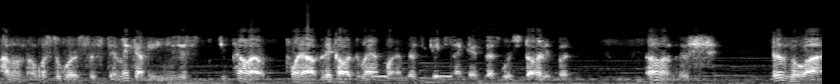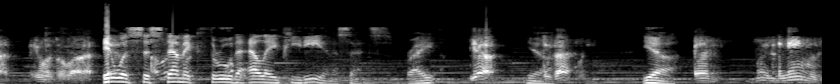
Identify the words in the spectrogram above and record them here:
I don't know, what's the word, systemic? I mean, you just, you point out, point out, they call it the Rampart investigation. I guess that's where it started, but, oh, it was a lot. It was a lot. It was systemic through the LAPD in a sense, right? Yeah. Yeah. Exactly. Yeah. And my name was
